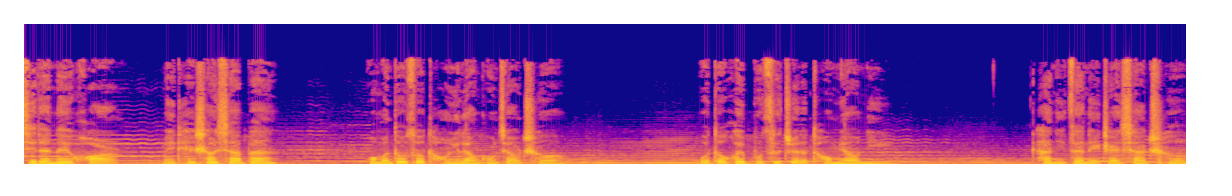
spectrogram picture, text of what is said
记得那会儿，每天上下班，我们都坐同一辆公交车。我都会不自觉地偷瞄你，看你在哪站下车。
